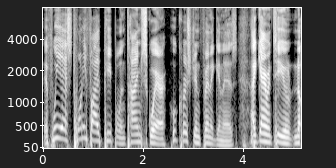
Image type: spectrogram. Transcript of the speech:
If we ask twenty-five people in Times Square who Christian Finnegan is, I guarantee you, no,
